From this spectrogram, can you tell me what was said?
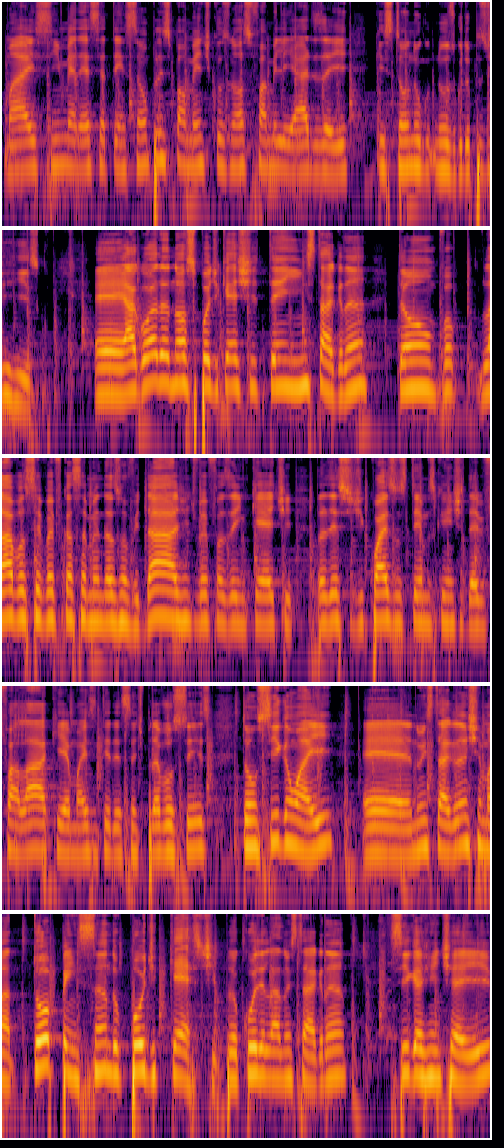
mas sim merece atenção, principalmente com os nossos familiares aí que estão no, nos grupos de risco. É, agora nosso podcast tem Instagram, então lá você vai ficar sabendo das novidades, a gente vai fazer enquete para decidir quais os temas que a gente deve falar, que é mais interessante para vocês. Então sigam aí é, no Instagram, chama Tô Pensando Podcast. Procure lá no Instagram, siga a gente aí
